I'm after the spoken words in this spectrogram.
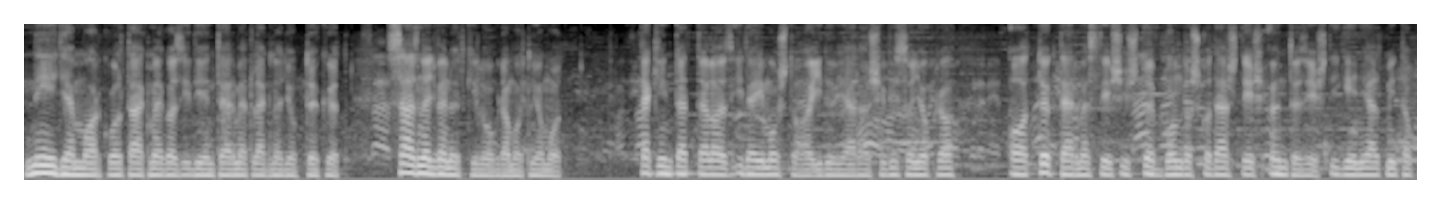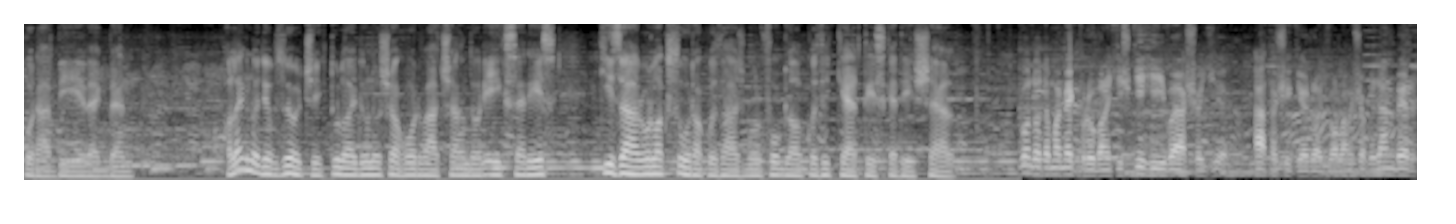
Négyen markolták meg az idén termet legnagyobb tököt. 145 kg-ot nyomott. Tekintettel az idei mostoha időjárási viszonyokra, a töktermesztés is több gondoskodást és öntözést igényelt, mint a korábbi években. A legnagyobb zöldség tulajdonosa Horváth Sándor ékszerész kizárólag szórakozásból foglalkozik kertészkedéssel. Gondoltam, hogy megpróbálni egy kis kihívás, hogy hát ha sikerül, vagy valami, és akkor az ember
